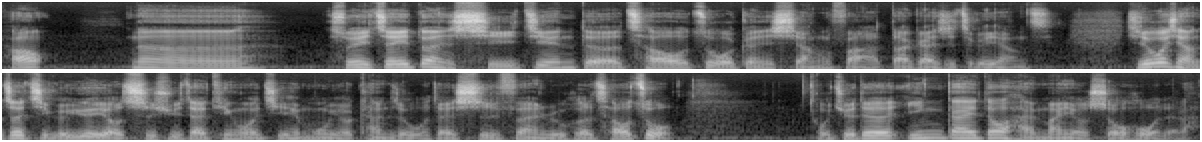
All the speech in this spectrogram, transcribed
好，那所以这一段期间的操作跟想法大概是这个样子。其实我想这几个月有持续在听我节目，有看着我在示范如何操作，我觉得应该都还蛮有收获的啦，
